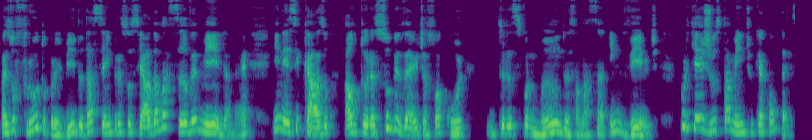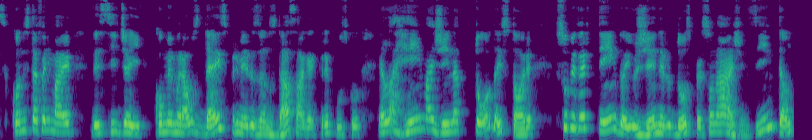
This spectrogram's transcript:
Mas o fruto proibido está sempre associado à maçã vermelha, né? E nesse caso, a autora subverte a sua cor, transformando essa maçã em verde porque é justamente o que acontece. Quando Stephanie Meyer decide aí comemorar os 10 primeiros anos da saga Crepúsculo, ela reimagina toda a história, subvertendo aí o gênero dos personagens. E então,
